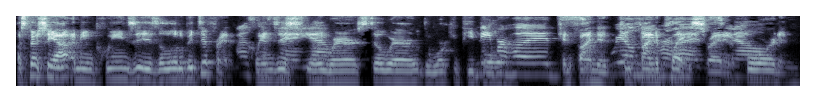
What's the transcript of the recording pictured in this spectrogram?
especially out. I mean, Queens is a little bit different. I was gonna Queens is say, still yeah. where still where the working people neighborhoods can find it can find a place, right, and know. afford and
